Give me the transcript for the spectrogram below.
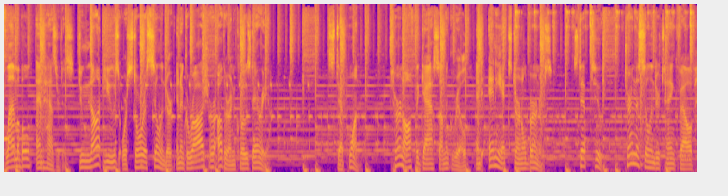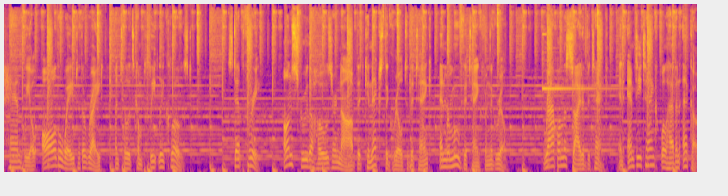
flammable and hazardous. Do not use or store a cylinder in a garage or other enclosed area. Step 1. Turn off the gas on the grill and any external burners. Step 2. Turn the cylinder tank valve hand wheel all the way to the right until it's completely closed. Step 3. Unscrew the hose or knob that connects the grill to the tank and remove the tank from the grill. Rap on the side of the tank. An empty tank will have an echo.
